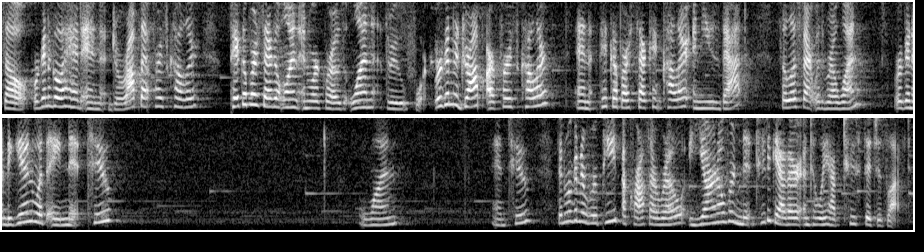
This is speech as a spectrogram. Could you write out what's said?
So we're gonna go ahead and drop that first color, pick up our second one and work rows one through four. We're gonna drop our first color and pick up our second color and use that. So let's start with row one. We're gonna begin with a knit two, one and two. Then we're gonna repeat across our row, yarn over, knit two together until we have two stitches left.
